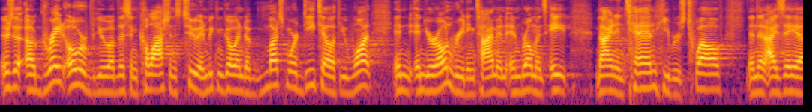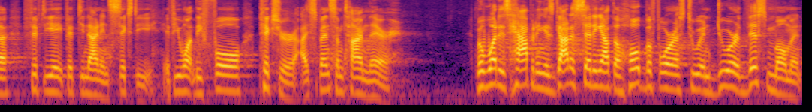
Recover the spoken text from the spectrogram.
There's a, a, great overview of this in Colossians 2, and we can go into much more detail if you want in, in your own reading time in, in Romans 8, 9, and 10, Hebrews 12, and then Isaiah 58, 59, and 60. If you want the full picture, I spend some time there. But what is happening is God is setting out the hope before us to endure this moment,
